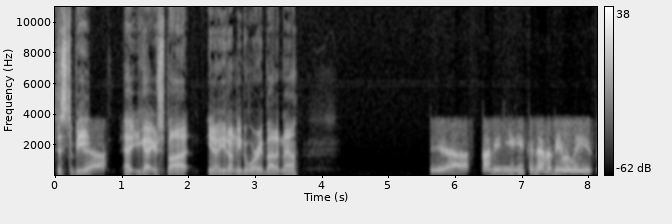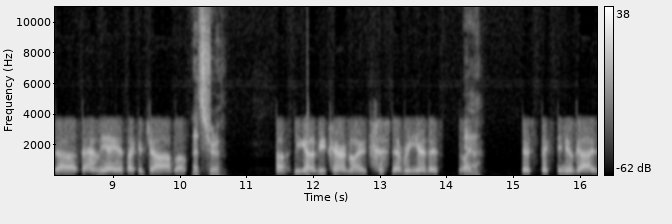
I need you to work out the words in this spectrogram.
just to be yeah, uh, you got your spot you know you don't need to worry about it now yeah. I mean, you, you can never be relieved. Uh, the NBA is like a job of that's true uh, you got to be paranoid every year there's like yeah there's 60 new guys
